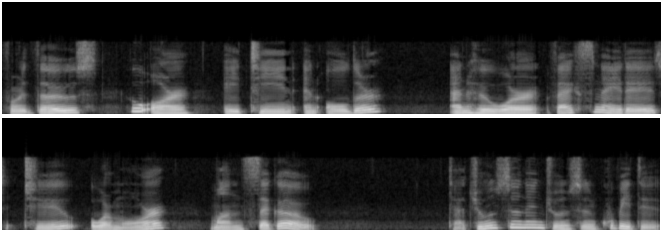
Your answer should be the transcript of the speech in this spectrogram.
for those who are 18 and older and who were vaccinated two or more months ago. 자, 존슨 앤 존슨 COVID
